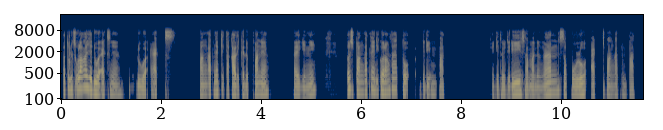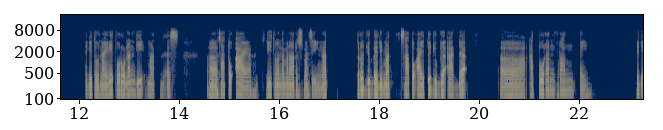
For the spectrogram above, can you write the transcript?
kita tulis ulang aja 2X-nya. 2X pangkatnya kita kali ke depan ya. Kayak gini. Terus pangkatnya dikurang 1. Jadi 4. Kayak gitu. Jadi sama dengan 10X pangkat 4. Kayak gitu. Nah, ini turunan di matdas eh, 1A ya. Jadi teman-teman harus masih ingat. Terus juga di mat 1A itu juga ada eh, aturan rantai. Jadi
